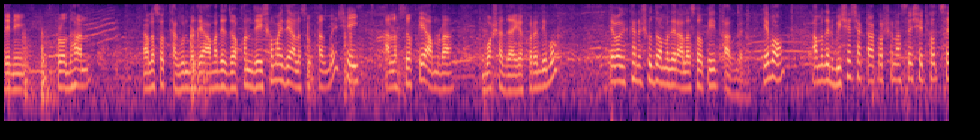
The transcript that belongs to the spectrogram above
যিনি প্রধান আলোচক থাকবেন বা যে আমাদের যখন যেই সময় যে আলোচক থাকবে, সেই আলোচককে আমরা বসার জায়গা করে দেব। এবং এখানে শুধু আমাদের আলোচকেই থাকবেন। এবং আমাদের বিশেষ একটা আকর্ষণ আছে সেটা হচ্ছে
